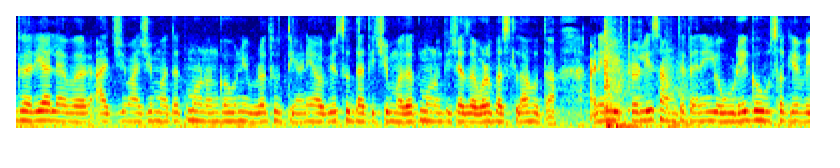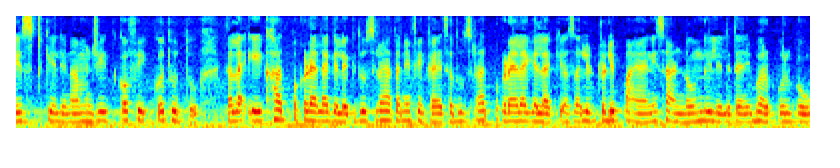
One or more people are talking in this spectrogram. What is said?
घरी आल्यावर आजी माझी मदत म्हणून गहू निवडत होती आणि अव्यसुद्धा तिची मदत म्हणून तिच्याजवळ बसला होता. आणि लिटरली सांगते त्याने एवढे गहू सगळे वेस्ट केले ना म्हणजे इतकं फेकत होतो. त्याला एक हात पकडायला गेला की दुसऱ्या हाताने फेकायचा दुसरा हात पकडायला गेला की असा लिटरली पायाने सांडवून दिलेले त्याने भरपूर गहू.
